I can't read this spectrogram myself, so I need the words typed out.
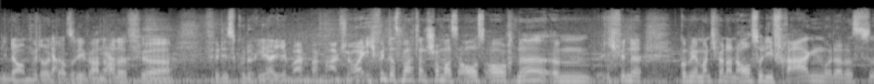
die Daumen gedrückt. Ja. Also die waren alle für, für die Scuderia hier beim, beim Heimspiel. Aber ich finde, das macht dann schon was aus auch. Ne? Ähm, ich finde, kommen ja manchmal dann auch so die Fragen oder dass, äh,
